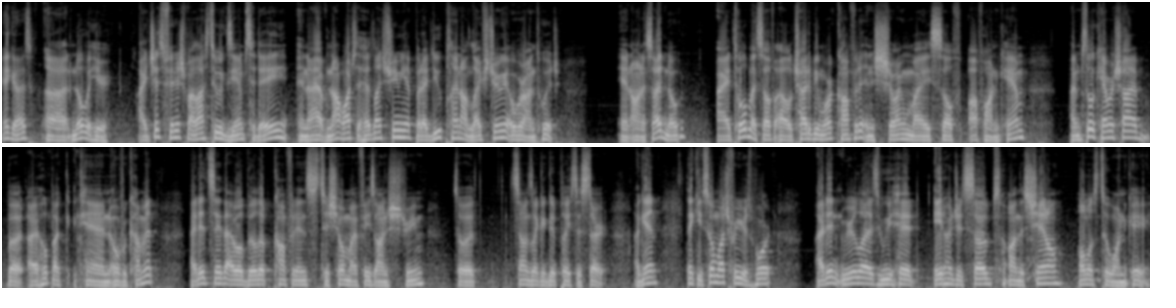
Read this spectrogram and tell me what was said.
Hey guys, uh, Nova here. I just finished my last two exams today, and I have not watched the headline stream yet, but I do plan on live streaming it over on Twitch. And on a side note, I told myself I'll try to be more confident in showing myself off on cam. I'm still camera shy, but I hope I can overcome it. I did say that I will build up confidence to show my face on stream, so it sounds like a good place to start. Again, thank you so much for your support. I didn't realize we hit 800 subs on this channel, almost to 1k.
